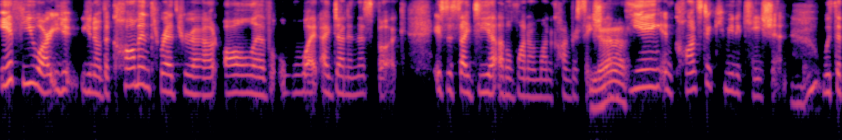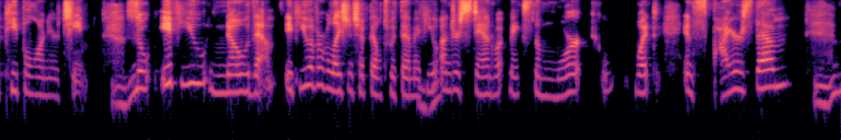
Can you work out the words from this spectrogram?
if you are you, you know the common thread throughout all of what i've done in this book is this idea of a one-on-one conversation yes. being in constant communication mm-hmm. with the people on your team mm-hmm. so if you know them if you have a relationship built with them if mm-hmm. you understand what makes them work what inspires them Mm-hmm.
